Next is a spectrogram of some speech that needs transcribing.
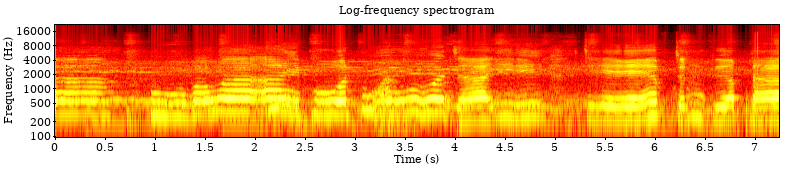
ลาหูบอกว่าไอ้ปวดหัวใจ เจ็บจนเกือบตา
